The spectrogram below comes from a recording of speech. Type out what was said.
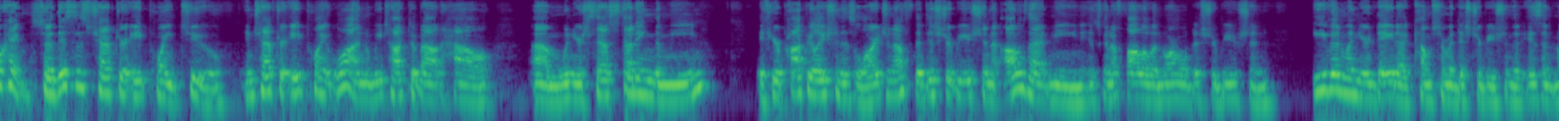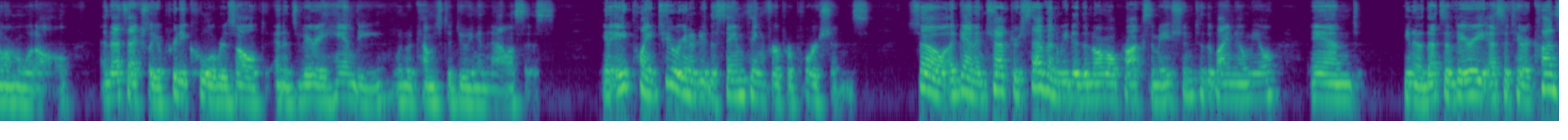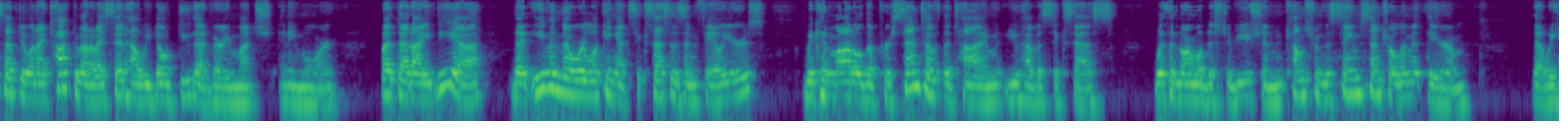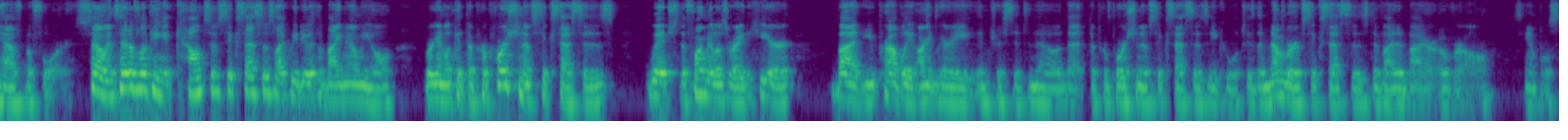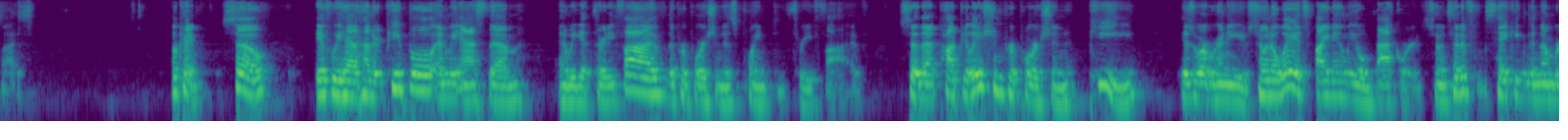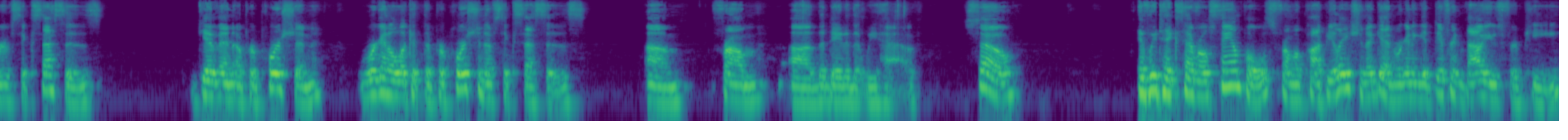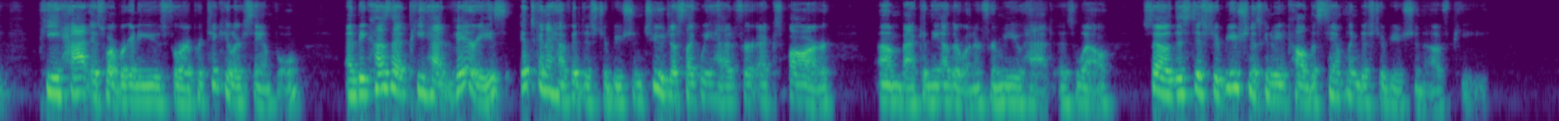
Okay, so this is chapter 8.2. In chapter 8.1, we talked about how um, when you're studying the mean, if your population is large enough, the distribution of that mean is going to follow a normal distribution, even when your data comes from a distribution that isn't normal at all. And that's actually a pretty cool result, and it's very handy when it comes to doing analysis. In 8.2, we're going to do the same thing for proportions. So again, in chapter 7, we did the normal approximation to the binomial, and you know, that's a very esoteric concept. And when I talked about it, I said how we don't do that very much anymore. But that idea that even though we're looking at successes and failures, we can model the percent of the time you have a success with a normal distribution comes from the same central limit theorem that we have before. So instead of looking at counts of successes like we do with a binomial, we're gonna look at the proportion of successes, which the formula is right here, but you probably aren't very interested to know that the proportion of successes is equal to the number of successes divided by our overall sample size. Okay, so if we had 100 people and we ask them and we get 35, the proportion is 0.35. So that population proportion, P, is what we're going to use. So in a way, it's binomial backwards. So instead of taking the number of successes given a proportion, we're going to look at the proportion of successes um, from uh, the data that we have. So if we take several samples from a population, again, we're going to get different values for P. P hat is what we're going to use for a particular sample. And because that P hat varies, it's going to have a distribution too, just like we had for X bar um, back in the other one, or for mu hat as well. So this distribution is going to be called the sampling distribution of P.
